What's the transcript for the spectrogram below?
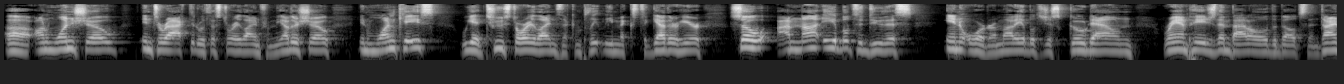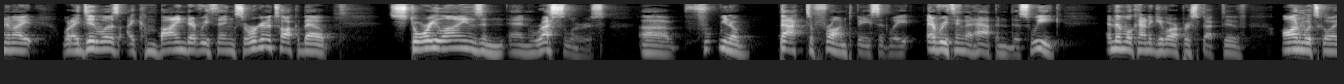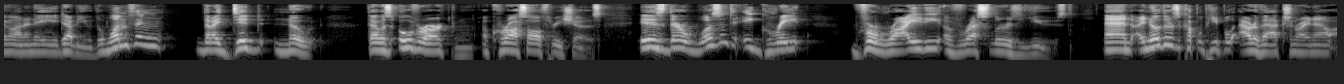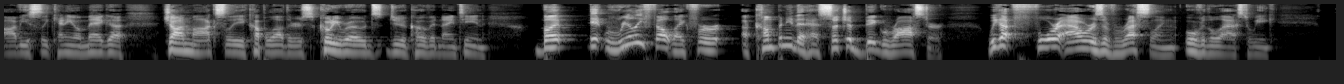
uh, on one show interacted with a storyline from the other show. In one case, we had two storylines that completely mixed together here. So I'm not able to do this in order. I'm not able to just go down Rampage, then Battle of the Belts, then Dynamite. What I did was I combined everything. So we're going to talk about storylines and and wrestlers. Uh, f- you know, back to front, basically, everything that happened this week. And then we'll kind of give our perspective on what's going on in AEW. The one thing that I did note that was overarching across all three shows is there wasn't a great variety of wrestlers used. And I know there's a couple people out of action right now, obviously Kenny Omega, Jon Moxley, a couple others, Cody Rhodes due to COVID 19. But it really felt like for a company that has such a big roster, we got four hours of wrestling over the last week,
